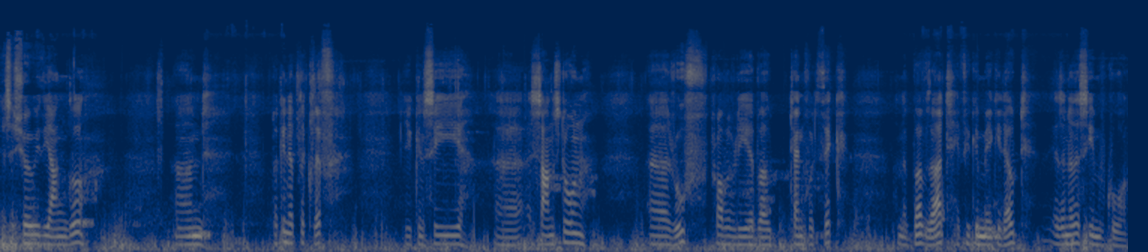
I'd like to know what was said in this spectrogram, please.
Just to show you the angle and looking up the cliff you can see uh, a sandstone uh, roof probably about 10 foot thick. And above that if you can make it out there's another seam of coal.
